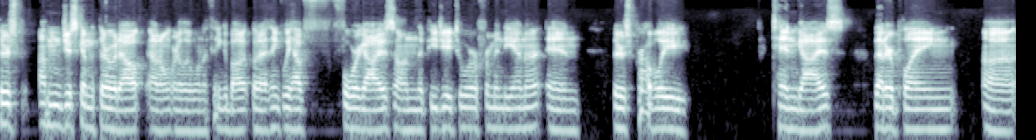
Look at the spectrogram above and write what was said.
There's. I'm just going to throw it out. I don't really want to think about it, but I think we have four guys on the PGA Tour from Indiana, and there's probably ten guys that are playing uh,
